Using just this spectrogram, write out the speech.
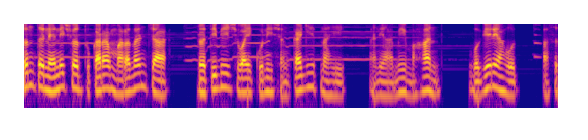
संत ज्ञानेश्वर तुकाराम महाराजांच्या प्रतिभेशिवाय कोणी शंका घेत नाही. आणि आम्ही महान वगैरे आहोत असं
